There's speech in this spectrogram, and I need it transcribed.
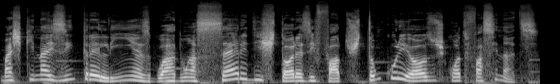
mas que nas entrelinhas guarda uma série de histórias e fatos tão curiosos quanto fascinantes.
